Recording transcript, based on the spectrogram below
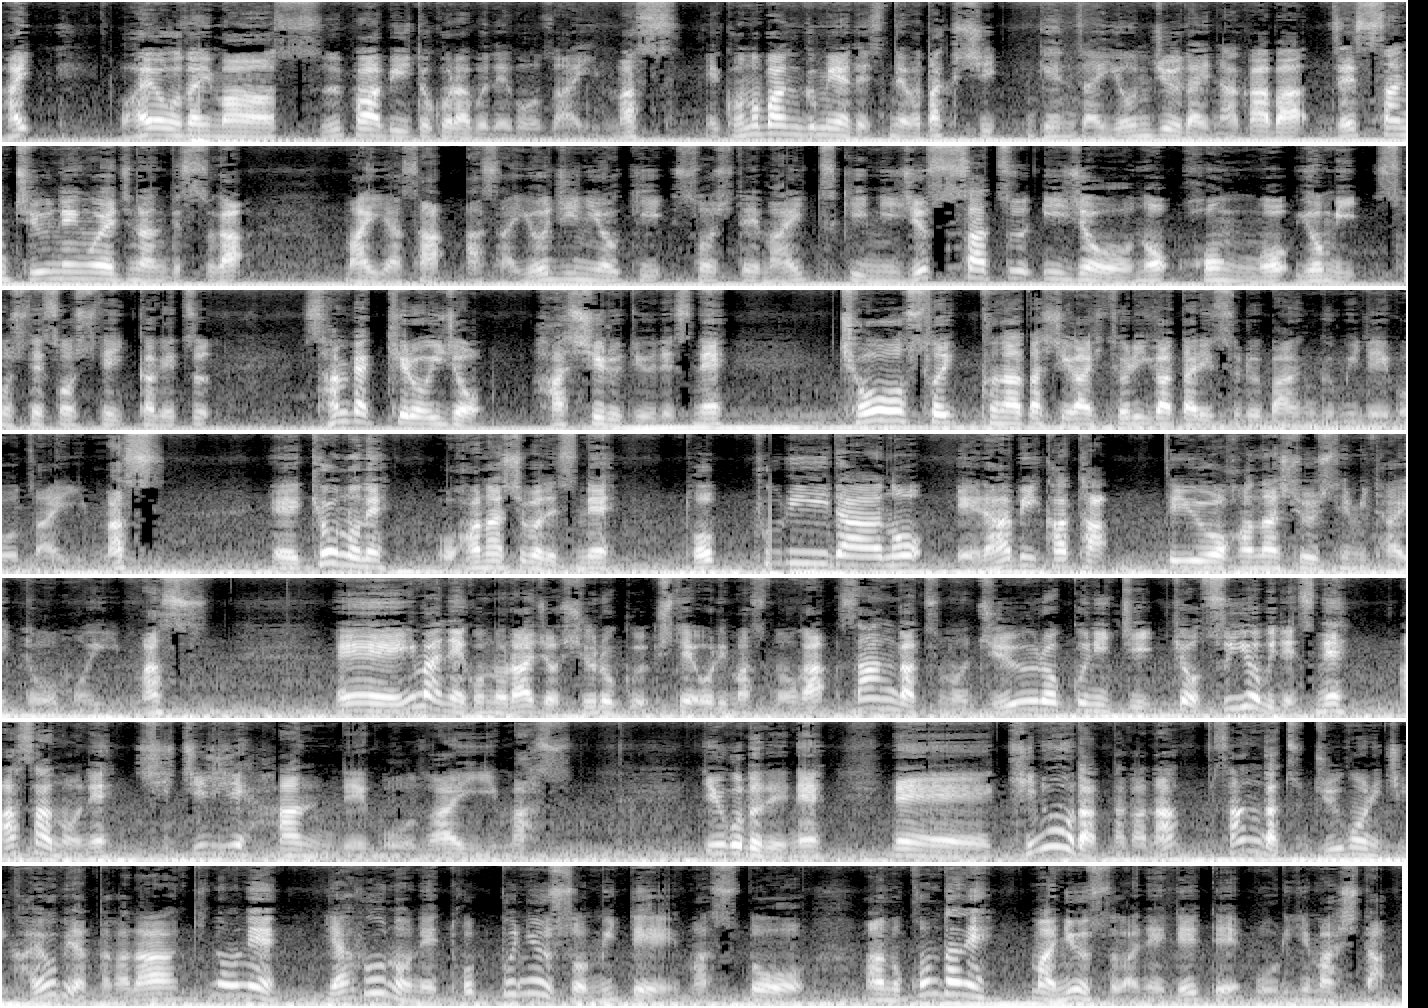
はい。おはようございます。スーパービートクラブでございます。えこの番組はですね、私、現在40代半ば、絶賛中年親父なんですが、毎朝朝4時に起き、そして毎月20冊以上の本を読み、そしてそして1ヶ月300キロ以上走るというですね、超ストイックな私が一人語りする番組でございます。えー、今日のね、お話はですね、トップリーダーの選び方っていうお話をしてみたいと思います。えー、今ね、このラジオ収録しておりますのが、3月の16日、今日水曜日ですね、朝のね、7時半でございます。ということでね、えー、昨日だったかな ?3 月15日火曜日だったかな？昨日ね、ヤフーのね、トップニュースを見てますと、あの、こんなね、まあニュースがね、出ておりました。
